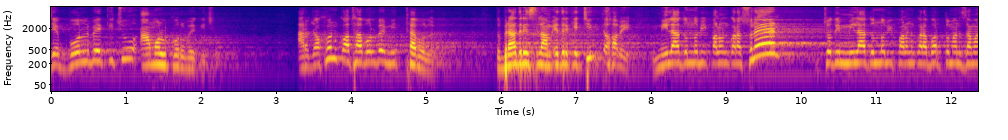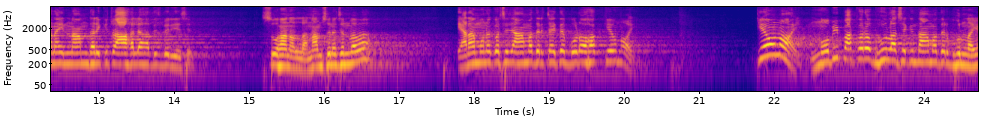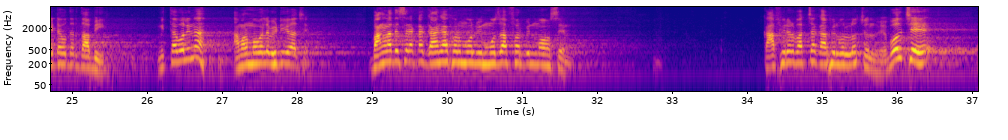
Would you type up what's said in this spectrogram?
যে বলবে কিছু, আমল করবে কিছু। আর যখন কথা বলবে, মিথ্যা বলবে। তো ব্রাদার ইসলাম, এদেরকে চিনতে হবে। মিলাদুন্নবী পালন করা, শুনেন, যদি মিলাদুন্নবী পালন করা বর্তমান জামানায় নামধারী কিছু আহলে হাদিস বেরিয়েছে। সুহান আল্লাহ নাম শুনেছেন বাবা? এরা মনে করছে যে আমাদের চাইতে বড় হক কেউ নয়। কেউ নয়, নবী পাকেরও ভুল আছে কিন্তু আমাদের ভুল নয়, এটা ওদের দাবি। মিথ্যা বলি না, আমার মোবাইলে ভিডিও আছে। বাংলাদেশের একটা গাঁজাখর মৌলবী মুজাফর বিন মহসেন। কাফিরের বাচ্চা কাফির বললেও চলবে। বলছে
